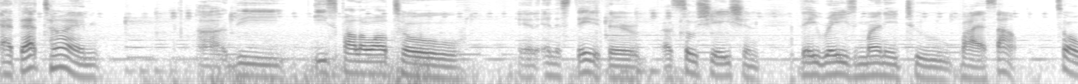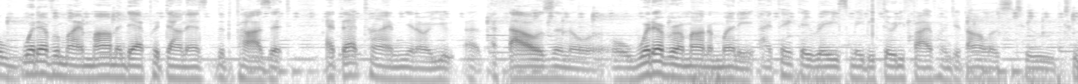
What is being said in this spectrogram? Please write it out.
At that time, uh, the East Palo Alto and, and the state, their association, they raised money to buy us out. So whatever my mom and dad put down as the deposit, at that time, you know, you a, a thousand or, or whatever amount of money, I think they raised maybe thirty-five hundred dollars to to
